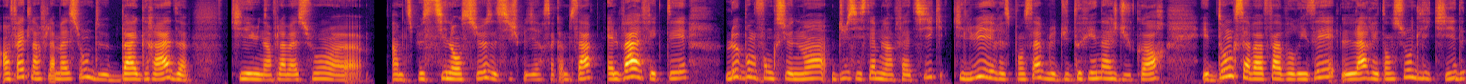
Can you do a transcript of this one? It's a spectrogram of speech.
En fait, l'inflammation de bas grade, qui est une inflammation euh, un petit peu silencieuse, si je peux dire ça comme ça, elle va affecter le bon fonctionnement du système lymphatique qui lui est responsable du drainage du corps et donc ça va favoriser la rétention de liquide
